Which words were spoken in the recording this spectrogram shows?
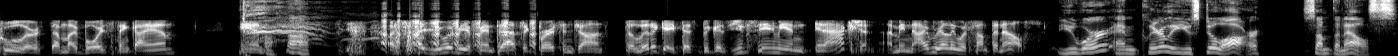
cooler than my boys think I am, and I thought you would be a fantastic person, John, to litigate this because you've seen me in in action. I mean, I really was something else. You were, and clearly you still are, something else.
